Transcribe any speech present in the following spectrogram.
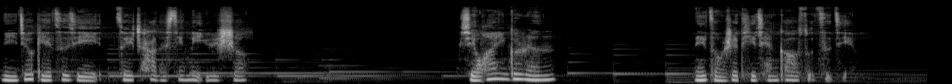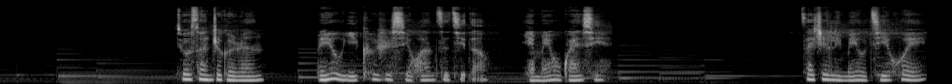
你就给自己最差的心理预设？喜欢一个人，你总是提前告诉自己。”就算这个人没有一刻是喜欢自己的，也没有关系。在这里没有机会，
